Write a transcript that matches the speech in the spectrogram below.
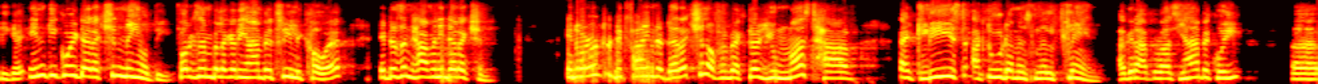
ठीक है इनकी कोई डायरेक्शन नहीं होती। फॉर एग्ज़ाम्पल अगर यहाँ पे थ्री लिखा हुआ है it doesn't have any direction in order to define the direction of a vector you must have at least a two dimensional plane अगर आपके पास यहाँ पे कोई आ, आ,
